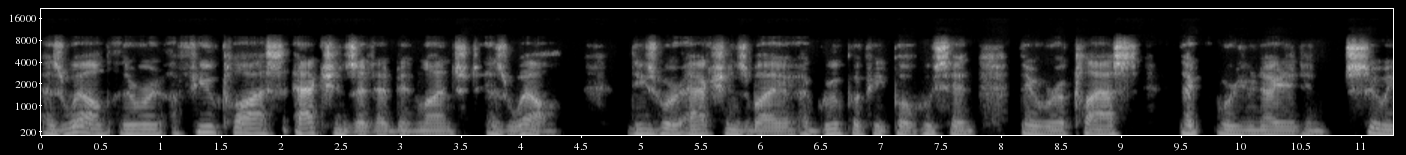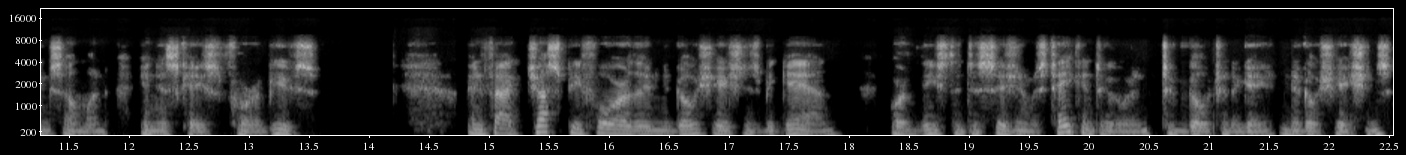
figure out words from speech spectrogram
as well, there were a few class actions that had been launched as well. These were actions by a group of people who said they were a class that were united in suing someone, in this case for abuse. In fact, just before the negotiations began, or at least the decision was taken to go, to go to neg- negotiations,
